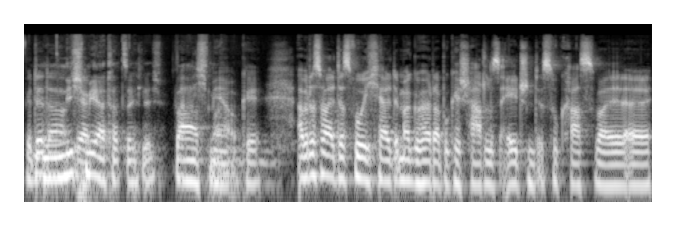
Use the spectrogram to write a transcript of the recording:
Wird er da? Nicht ja, mehr tatsächlich. War nicht mehr, okay. Aber das war halt das, wo ich halt immer gehört habe, okay, Shardless Agent ist so krass, weil äh,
